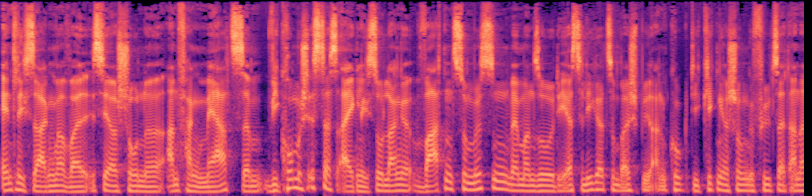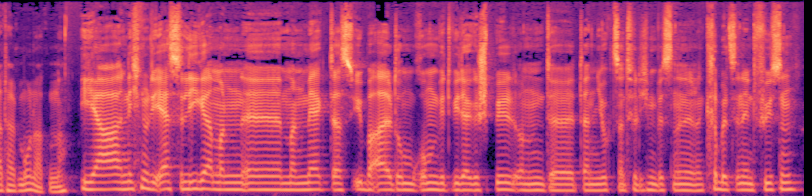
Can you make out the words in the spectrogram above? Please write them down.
Endlich sagen wir, weil ist ja schon äh, Anfang März. Ähm, Wie komisch ist das eigentlich, so lange warten zu müssen, wenn man so die erste Liga zum Beispiel anguckt? Die kicken ja schon gefühlt seit anderthalb Monaten, ne? Ja, nicht nur die erste Liga, man, äh, man merkt, dass überall drumherum wird wieder gespielt und äh, dann juckt's natürlich ein bisschen, in den, kribbelt's in den Füßen.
